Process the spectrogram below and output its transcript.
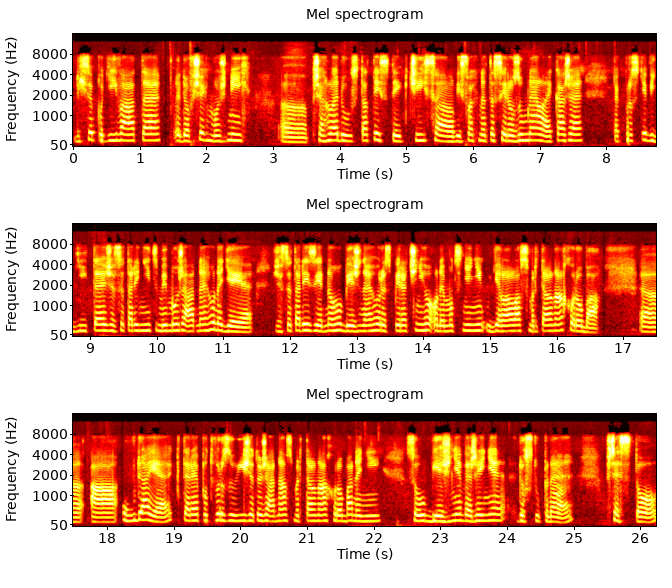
když se podíváte do všech možných Eh, přehledů, statistik, čísel, vyslechnete si rozumné lékaře, tak prostě vidíte, že se tady nic mimořádného neděje, že se tady z jednoho běžného respiračního onemocnění udělala smrtelná choroba. Eh, a údaje, které potvrzují, že to žádná smrtelná choroba není, jsou běžně veřejně dostupné Přesto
